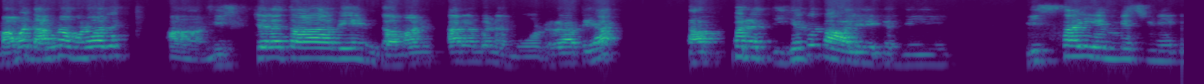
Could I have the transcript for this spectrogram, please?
මම දන්නවා මොනවද ආ නිශ්චලතාවයෙන් ගමන් අරඹන මෝටර රථයක් තප්පර 30ක කාලයකදී 20 ms විනේක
